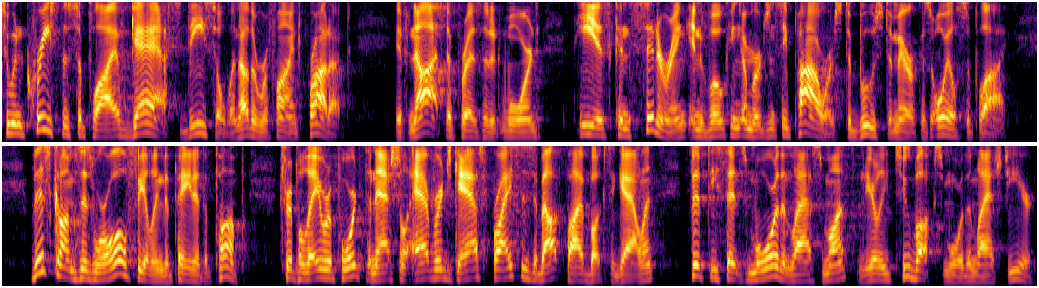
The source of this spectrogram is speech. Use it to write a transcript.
to increase the supply of gas, diesel, and other refined product. If not, the president warned, he is considering invoking emergency powers to boost America's oil supply. This comes as we're all feeling the pain at the pump. AAA reports the national average gas price is about 5 bucks a gallon. 50 cents more than last month, nearly two bucks more than last year.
